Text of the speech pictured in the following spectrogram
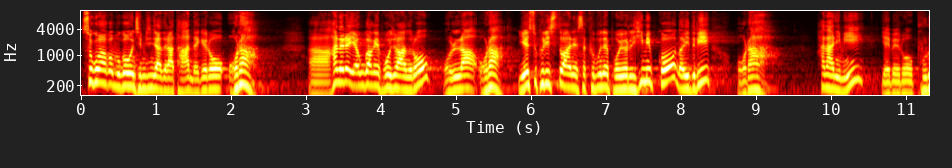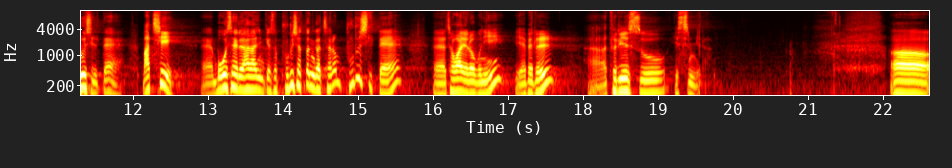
수고하고 무거운 짐진 자들아 다 내게로 오라. 아, 하늘의 영광의 보좌 안으로 올라오라. 예수 그리스도 안에서 그분의 보혈을 힘입고 너희들이 오라. 하나님이 예배로 부르실 때 마치 모세를 하나님께서 부르셨던 것처럼 부르실 때 저와 여러분이 예배를 아, 드릴 수 있습니다. 어,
